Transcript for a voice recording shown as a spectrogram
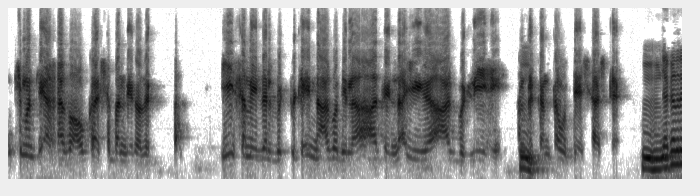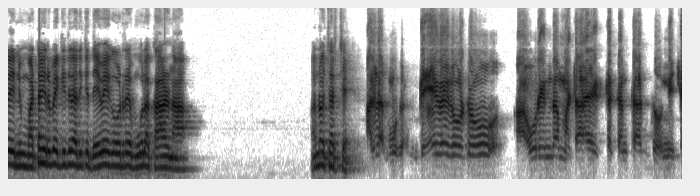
ಮುಖ್ಯಮಂತ್ರಿ ಆಗೋ ಅವಕಾಶ ಬಂದಿರೋದ್ರಿಂದ ಈ ಸಮಯದಲ್ಲಿ ಬಿಟ್ಬಿಟ್ಟು ಇನ್ನಾಗೋದಿಲ್ಲ ಆದ್ರಿಂದ ಈಗ ಆಗ್ಬಿಡ್ಲಿ ಅಂತಕ್ಕಂತ ಉದ್ದೇಶ ಅಷ್ಟೇ. ಯಾಕಂದ್ರೆ ನಿಮ್ ಮಠ ಇರ್ಬೇಕಿದ್ರೆ ಅದಕ್ಕೆ ದೇವೇಗೌಡರೇ ಮೂಲ ಕಾರಣ. ಅನ್ನೋ ಚರ್ಚೆ. ಅಲ್ಲ ದೇವೇಗೌಡರು ಅವರಿಂದ ಮಠ ಇರ್ತಕ್ಕಂಥದ್ದು ನಿಜ.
